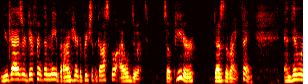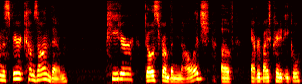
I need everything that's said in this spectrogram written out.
You guys are different than me, but I'm here to preach the gospel. I will do it. So Peter does the right thing. And then when the Spirit comes on them, Peter goes from the knowledge of everybody's created equal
